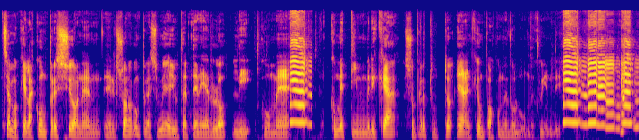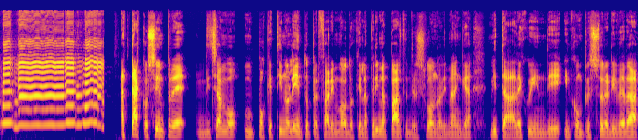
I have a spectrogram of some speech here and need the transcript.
diciamo che la compressione il suono compresso mi aiuta a tenerlo lì come, come timbrica soprattutto e anche un po' come volume quindi attacco sempre diciamo un pochettino lento per fare in modo che la prima parte del suono rimanga vitale quindi il compressore arriverà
